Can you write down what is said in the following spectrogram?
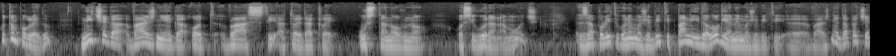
U tom pogledu ničega važnijega od vlasti, a to je dakle ustanovno osigurana moć, za politiku ne može biti, pa ni ideologija ne može biti e, važnija. Dapače,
